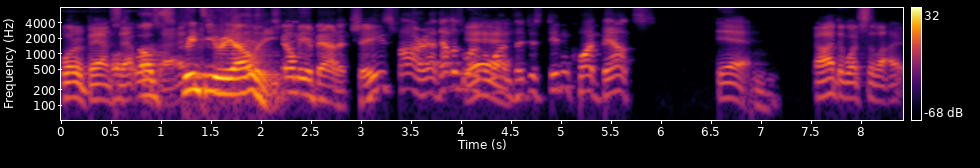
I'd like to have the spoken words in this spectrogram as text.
What a bounce that Old was. eh? Sprinty reality. Tell me about it, Cheese. Far out. That was one of the ones that just didn't quite bounce. Yeah. I had to watch the.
